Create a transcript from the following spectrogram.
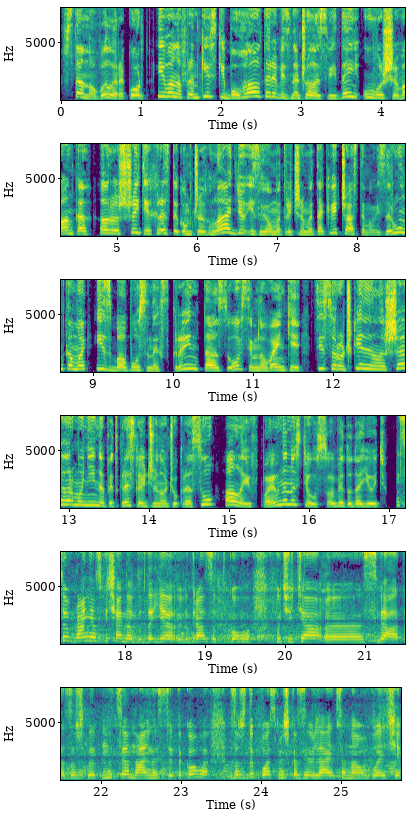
встановили рекорд. Івано-франківські бухгалтери відзначали свій день у вишиванках, розшиті хрестиком чи гладдю із геометричними та квітчастими візерунками, із бабусиних скринь та зовсім новенькі. Ці сорочки не лише гармонійно підкреслюють жіночу красу, але й впевненості у собі додають. Це вбрання, звичайно, додає відразу такого почуття е, свята, завжди національності, такого завжди посмішка з'являється на обличчі.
